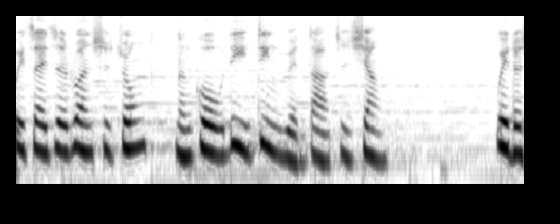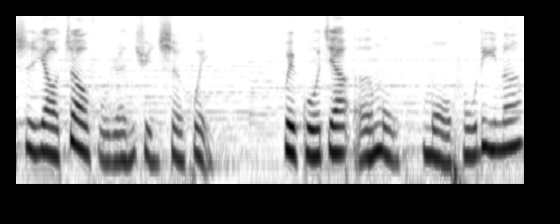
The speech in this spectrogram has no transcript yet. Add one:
会在这乱世中能够立定远大志向，为的是要造福人群社会，为国家儿女谋福利呢？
